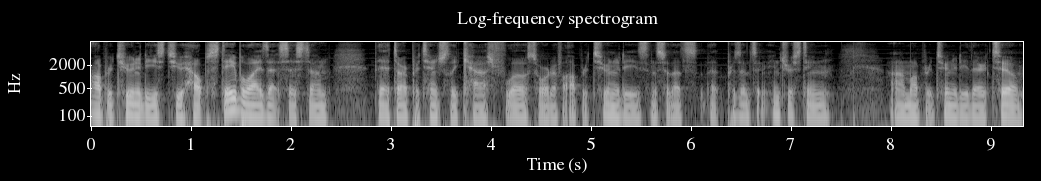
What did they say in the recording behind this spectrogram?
opportunities to help stabilize that system that are potentially cash flow sort of opportunities, and so that's that presents an interesting um, opportunity there too.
